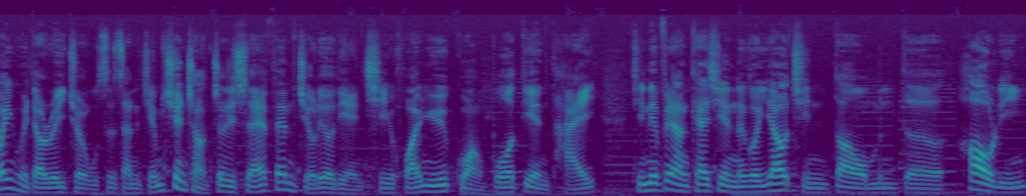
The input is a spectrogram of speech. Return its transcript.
欢迎回到 Richard 五四三的节目现场，这里是 FM 九六点七环宇广播电台。今天非常开心能够邀请到我们的浩林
